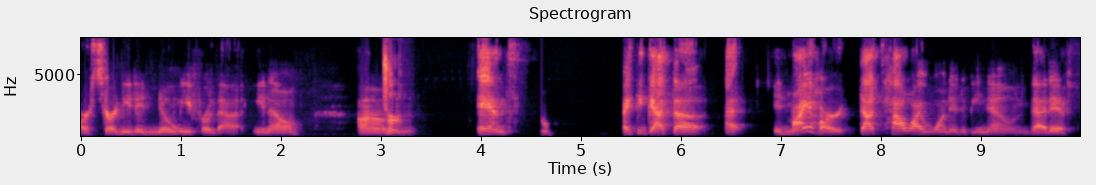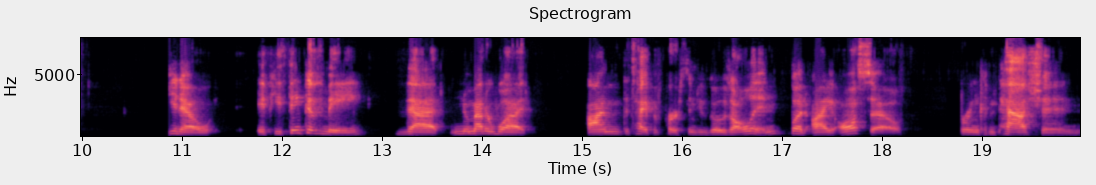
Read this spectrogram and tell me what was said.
are starting to know me for that, you know? Um, sure. And I think at the, at, in my heart, that's how I wanted to be known. That if, you know, if you think of me, that no matter what, I'm the type of person who goes all in, but I also bring compassion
